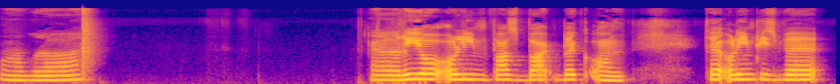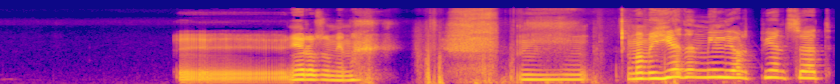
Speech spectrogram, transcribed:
Dobra. E, Rio Olympus back, back on. Te Olympis. Yy, nie rozumiem. Mm, mamy 1 miliard 500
